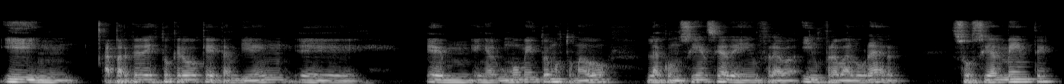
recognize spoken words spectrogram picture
Y aparte de esto, creo que también eh, en, algún momento hemos tomado la conciencia de infravalorar socialmente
